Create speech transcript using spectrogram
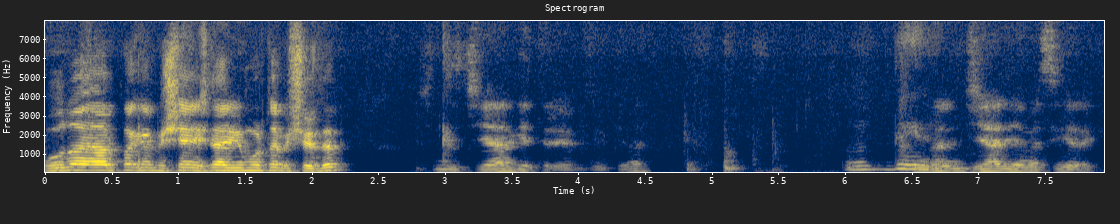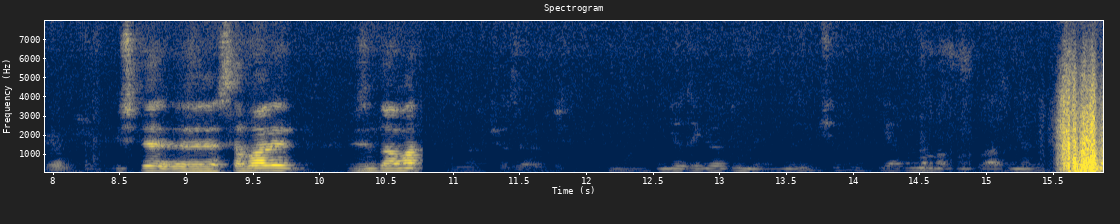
Buğday, arpa gibi bir şey işler yumurta pişirdim. Şimdi ciğer getiriyor bizimkiler. Bir, Bunların ciğer yemesi gerekiyor. İşte e, sabahleyin bizim damat Videoda gördüm de. Dedim bir şey yakından bakmak lazım dedim.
